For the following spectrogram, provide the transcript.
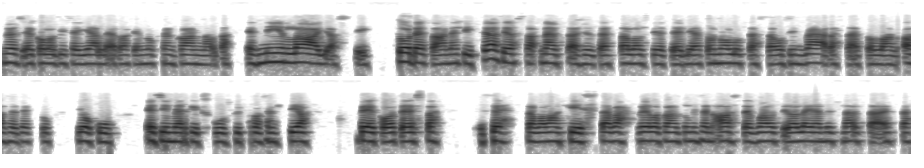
myös ekologisen jälleenrakennuksen kannalta, että niin laajasti todetaan, että itse asiassa näyttää siltä, että taloustieteilijät on ollut tässä osin väärässä, että ollaan asetettu joku esimerkiksi 60 prosenttia BKTstä se tavallaan kestävä velkaantumisen aste valtiolle, ja nyt näyttää, että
